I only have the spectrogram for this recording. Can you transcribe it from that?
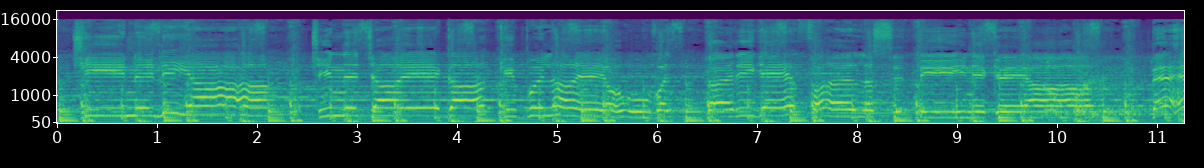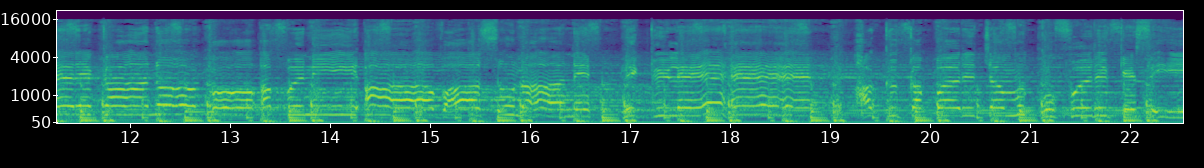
छीन लिया। छिन जाएगा कि बुलाए अव्वल। कर ये फलस्तीन गया बहरे कानों को अपनी आवाज़ सुनाने निकले हैं। हक का परचम कुफर के सी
